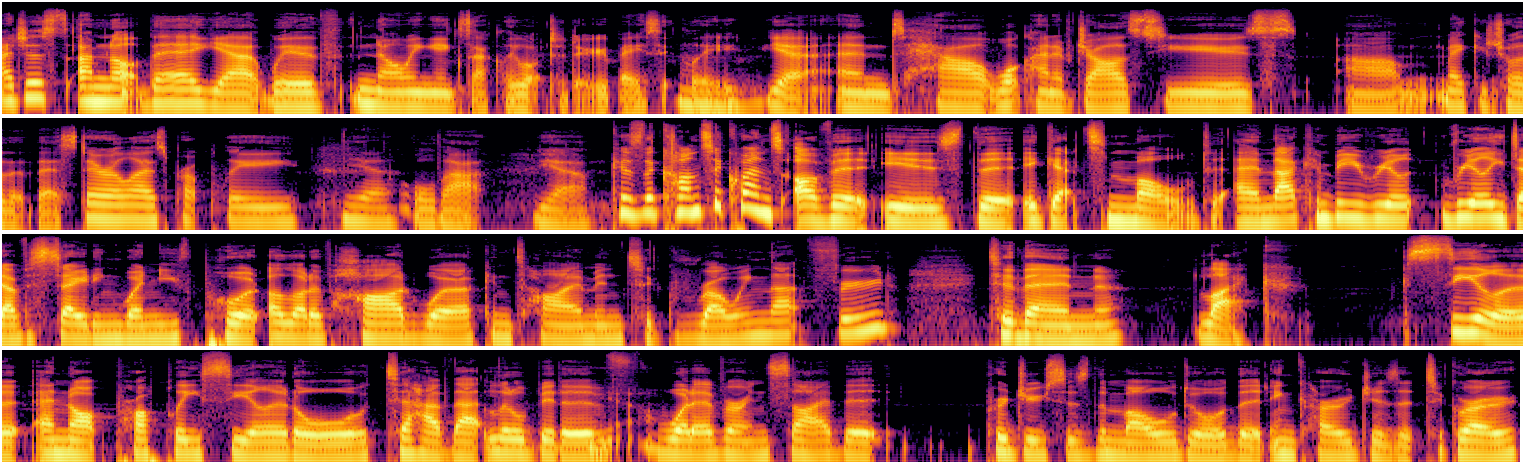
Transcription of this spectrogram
I just I'm not there yet with knowing exactly what to do basically. Yeah, and how what kind of jars to use, um, making sure that they're sterilized properly, Yeah. all that. Yeah. Because the consequence of it is that it gets mold, and that can be real, really devastating when you've put a lot of hard work and time into growing that food to then like seal it and not properly seal it, or to have that little bit of Yeah. whatever inside that produces the mold or that encourages it to grow.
